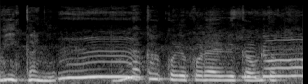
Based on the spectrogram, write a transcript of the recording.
6日に。どんな格好で来られるか本当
